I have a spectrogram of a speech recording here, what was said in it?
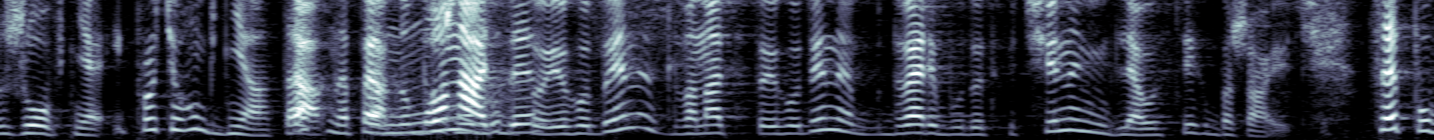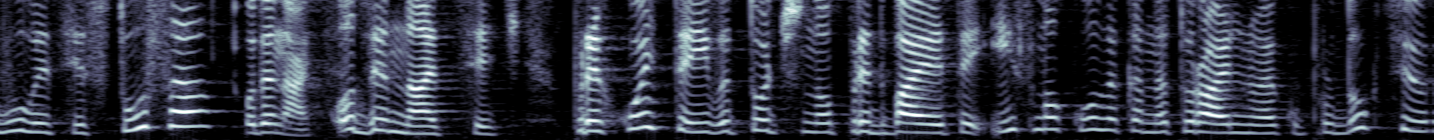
жовтня і протягом дня. Так, напевно, з можна 12 буде години, з 12 години двері будуть відчинені для усіх бажаючих. це по вулиці Стуса. 11. 11. Приходьте і ви точно придбаєте і смаколика, натуральну екопродукцію,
